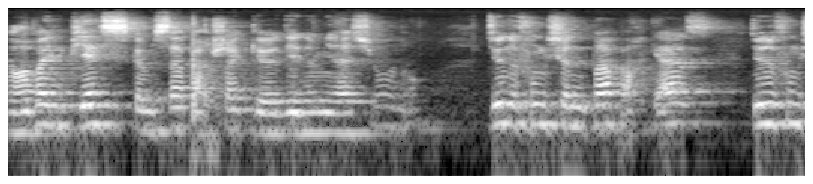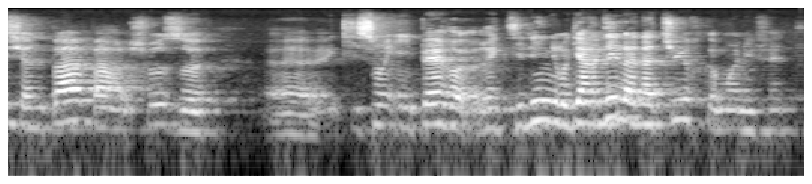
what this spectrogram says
Il n'y aura pas une pièce comme ça par chaque euh, dénomination. Non. Dieu ne fonctionne pas par cases. Dieu ne fonctionne pas par choses euh, qui sont hyper rectilignes. Regardez la nature, comment elle est faite.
